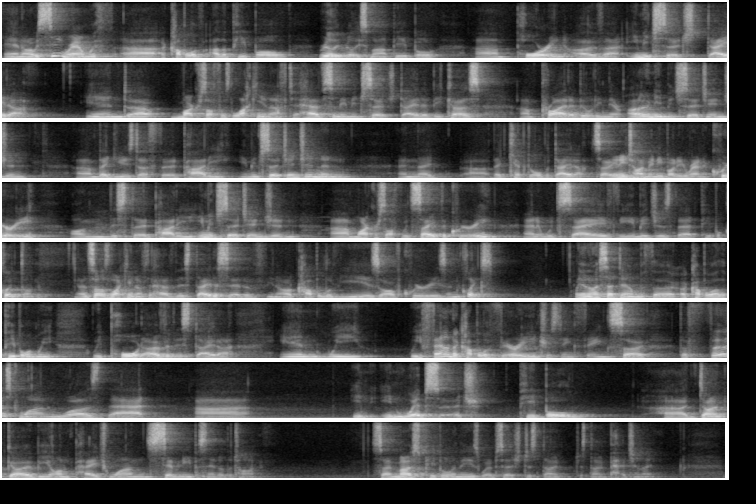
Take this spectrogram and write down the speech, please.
And I was sitting around with uh, a couple of other people, really, really smart people, um, poring over image search data. And uh, Microsoft was lucky enough to have some image search data because um, prior to building their own image search engine, um, they'd used a third party image search engine and, and they'd, uh, they'd kept all the data. So anytime anybody ran a query on this third party image search engine, uh, Microsoft would save the query and it would save the images that people clicked on. And so I was lucky enough to have this data set of you know, a couple of years of queries and clicks. And I sat down with a, a couple other people and we, we pored over this data and we, we found a couple of very interesting things. So the first one was that uh, in, in web search, people uh, don't go beyond page one 70% of the time. So most people when they use web search just don't, just don't paginate.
